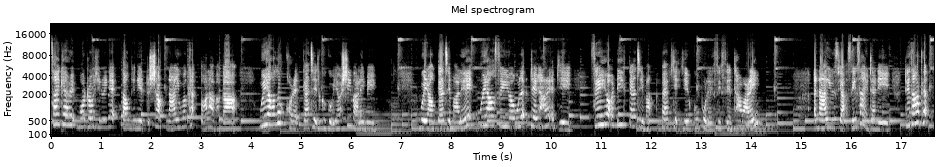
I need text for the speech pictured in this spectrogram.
ဆိုင်ကယ်ရစ်မော်တော်ယာဉ်တွေနဲ့တောင်ပြင်တွေတခြားနိုင်ဝက်ခတ်သွားလာပါကဝေရောင်လို့ခေါ်တဲ့ကမ်းခြေတစ်ခုကိုရောက်ရှိပါလိမ့်မယ်။ဝေရောင်ကမ်းခြေမှာလည်းဝေရောင်စေရောကိုလည်းအထည့်ထားတဲ့အပြင်စေရောအနီးကမ်းခြေမှာအပန်းဖြင့်ရေကူးဖို့လည်းစီစဉ်ထားပါတယ်။အနာယူစရာဈေးဆိုင်တန်းတွေဒေသထွက်င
